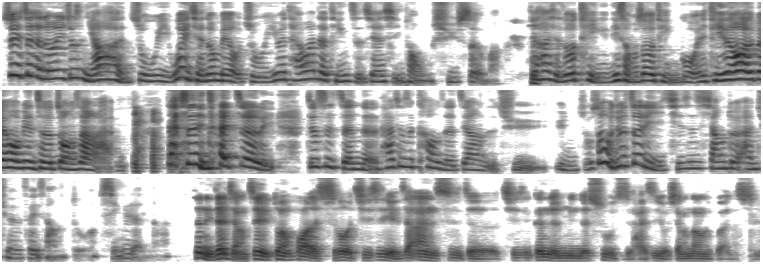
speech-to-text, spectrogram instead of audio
所以这个东西就是你要很注意。我以前都没有注意，因为台湾的停止线形同虚设嘛。就他写说停，你什么时候停过？你停的话就被后面车撞上来。但是你在这里就是真的，他就是靠着这样子去运作，所以我觉得这里其实相对安全非常多行人啊。那你在讲这一段话的时候，其实也在暗示着，其实跟人民的素质还是有相当的关系。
